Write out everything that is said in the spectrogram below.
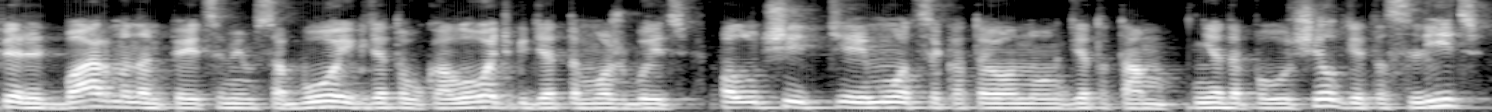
перед барменом, перед самим собой, где-то уколоть, где-то, может быть, получить те эмоции, которые он, он где-то там недополучил, где-то слить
